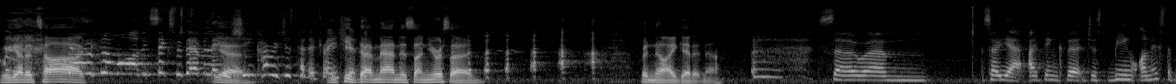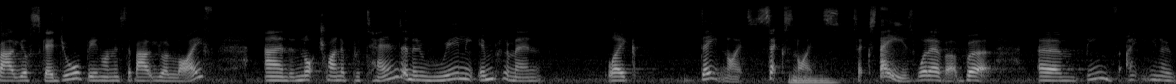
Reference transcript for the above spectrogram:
We got to talk. No, come on, it's sex with Emily. Yeah. She encourages penetration. You keep that madness on your side. but no, I get it now. So, um, so yeah, I think that just being honest about your schedule, being honest about your life, and not trying to pretend, and then really implement like date nights, sex Mm. nights, sex days, whatever. But um, being, you know,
